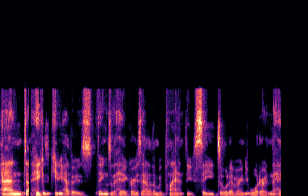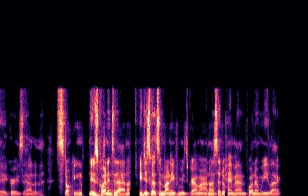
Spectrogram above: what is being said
And uh, he was a kid who had those things where the hair grows out of them with plants, you seeds or whatever, and you water it, and the hair grows out of the stocking. He was quite into that. And he just got some money from his grandma, and I said, hey man, why don't we like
